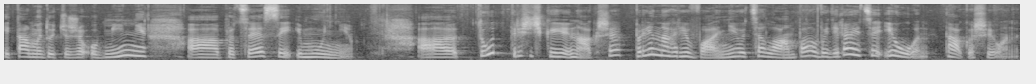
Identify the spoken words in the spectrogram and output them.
і там ідуть уже обмінні процеси імунні. А, Тут трішечки інакше. При нагріванні оця лампа виділяються іони, також іони.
